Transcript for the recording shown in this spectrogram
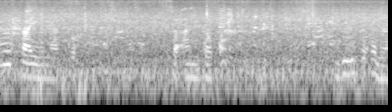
Ah, ay, nako. Saan ka pa? Dito ka na.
